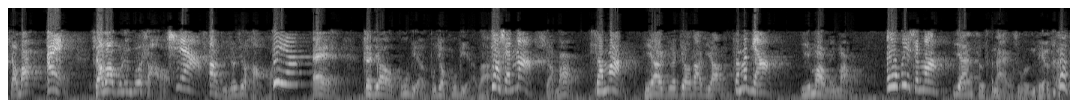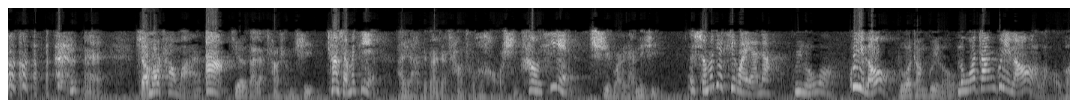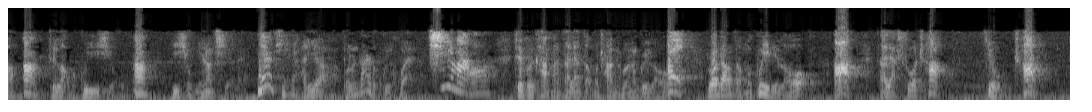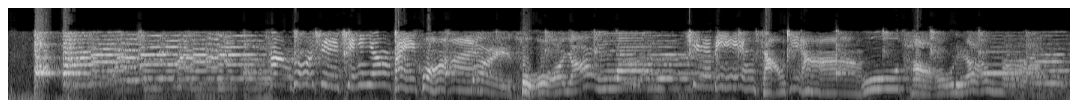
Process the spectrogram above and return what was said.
小帽，哎，小帽不论多少，是啊，唱几句就好。对呀，哎，这叫鼓瘪子，不叫鼓瘪子。叫什么？小帽。小帽。你二哥掉大江，怎么讲？一帽没帽。哎，为什么？淹死他奶奶孙子了！哎，小猫唱完啊，接着咱俩唱什么戏？唱什么戏？哎呀，给大家唱出好戏。好戏。气管炎的戏。什么叫气管炎呢？跪楼啊！跪楼。罗章跪楼。罗章跪楼。他老婆啊，给老婆跪一宿啊，一宿没让起来。没让起来。哎呀，波棱盖都跪坏了。是吗？啊，这回看看咱俩怎么唱的罗章跪楼。哎，罗章怎么跪的楼啊？咱俩说唱就唱。锁阳啊，却草粮啊，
